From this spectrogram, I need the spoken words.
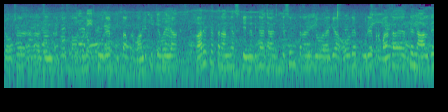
doctor Rajinder Kaur ਵੱਲੋਂ ਪੂਰੇ ਪੁਖਤਾ ਪ੍ਰਬੰਧ ਕੀਤੇ ਹੋਏ ਆ ਹਰ ਇੱਕ ਤਰ੍ਹਾਂ ਦੀਆਂ ਸਕਿਨ ਦੀਆਂ ਜਾਂ ਕਿਸੇ ਵੀ ਤਰ੍ਹਾਂ ਦੀ ਜੋ ਹੈਗਾ ਉਹਦੇ ਪੂਰੇ ਪ੍ਰਬੰਧ ਆ ਇਸ ਦੇ ਨਾਲ ਦੇ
